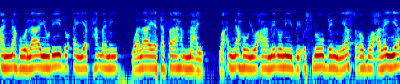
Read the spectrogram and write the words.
أنه لا يريد أن يفهمني ولا يتفاهم معي. وأنه يعاملني بأسلوب يصعب علي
